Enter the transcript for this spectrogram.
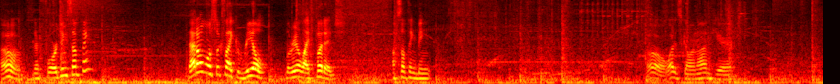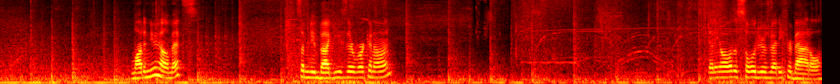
Oh, they're forging something? That almost looks like real, real life footage of something being... Oh, what is going on here? A lot of new helmets. Some new buggies they're working on. Getting all the soldiers ready for battle.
